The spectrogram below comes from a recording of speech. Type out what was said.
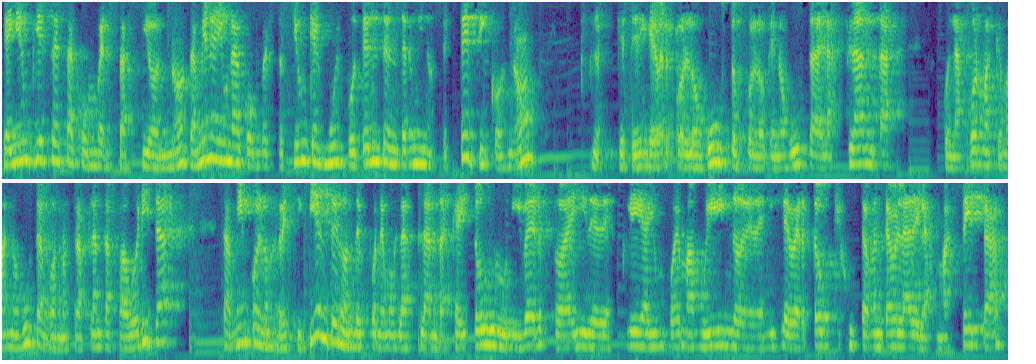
y ahí empieza esa conversación, ¿no? También hay una conversación que es muy potente en términos estéticos, ¿no? Que tiene que ver con los gustos, con lo que nos gusta de las plantas, con las formas que más nos gustan, con nuestras plantas favoritas, también con los recipientes donde ponemos las plantas, que hay todo un universo ahí de despliegue. Hay un poema muy lindo de Denise Levertov que justamente habla de las macetas,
